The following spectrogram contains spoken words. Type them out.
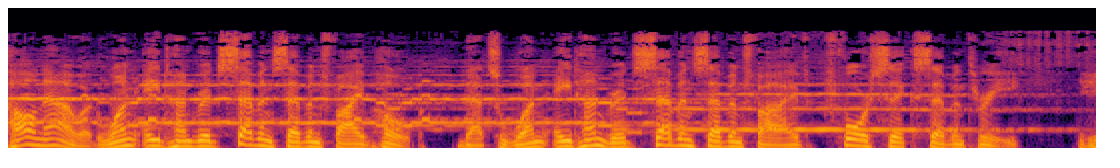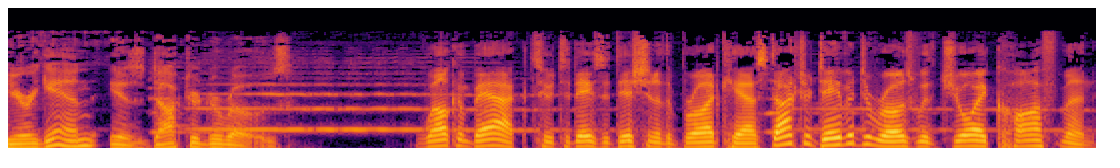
Call now at 1-800-775-HOPE. That's 1-800-775-4673. Here again is Dr. DeRose. Welcome back to today's edition of the broadcast. Dr. David DeRose with Joy Kaufman.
